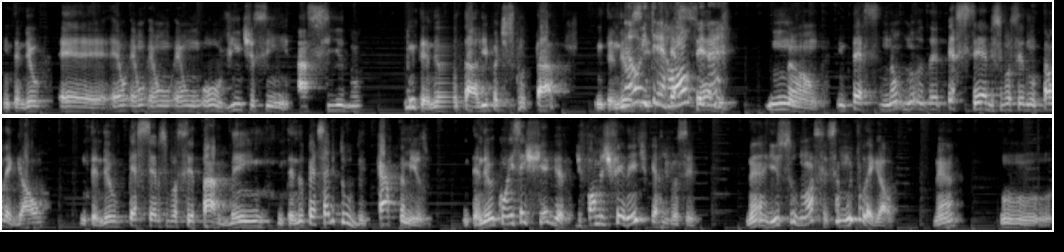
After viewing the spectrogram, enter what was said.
entendeu? É, é, é, um, é, um, é um ouvinte, assim, assíduo, entendeu? Tá ali para te escutar, entendeu? Não se interrompe, né? percebe, né? Não, não, não, é, percebe se você não tá legal, entendeu? Percebe se você tá bem, entendeu? Percebe tudo, capta mesmo, entendeu? E com isso aí chega de forma diferente perto de você, né? Isso, nossa, isso é muito legal, né? O,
